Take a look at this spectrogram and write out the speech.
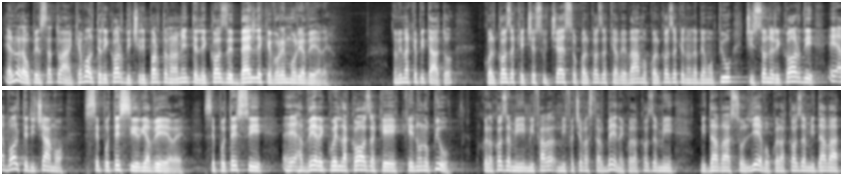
E allora ho pensato anche, a volte i ricordi ci riportano alla mente le cose belle che vorremmo riavere. Non vi è mai capitato? Qualcosa che ci è successo, qualcosa che avevamo, qualcosa che non abbiamo più, ci sono i ricordi e a volte diciamo, se potessi riavere, se potessi eh, avere quella cosa che, che, non ho più, quella cosa mi, mi, fa, mi faceva star bene, quella cosa mi, mi dava sollievo, quella cosa mi dava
